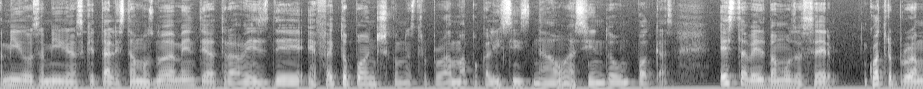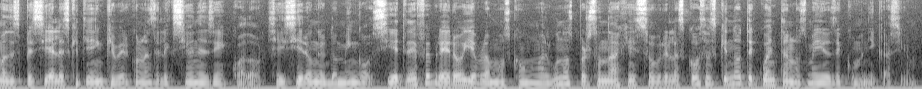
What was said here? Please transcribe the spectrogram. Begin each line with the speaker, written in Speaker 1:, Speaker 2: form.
Speaker 1: Amigos, amigas, ¿qué tal? Estamos nuevamente a través de Efecto Punch con nuestro programa Apocalipsis Now haciendo un podcast. Esta vez vamos a hacer cuatro programas especiales que tienen que ver con las elecciones en Ecuador. Se hicieron el domingo 7 de febrero y hablamos con algunos personajes sobre las cosas que no te cuentan los medios de comunicación.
